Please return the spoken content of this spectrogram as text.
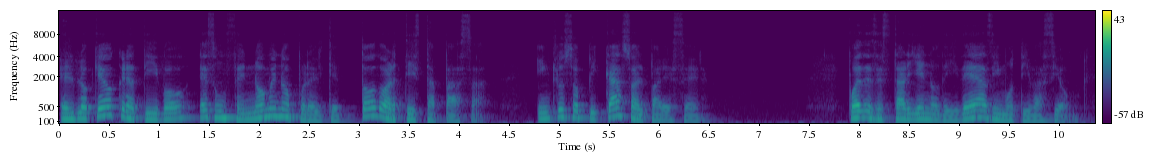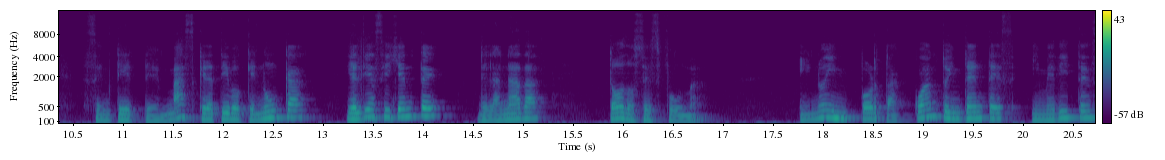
El bloqueo creativo es un fenómeno por el que todo artista pasa, incluso Picasso al parecer. Puedes estar lleno de ideas y motivación, sentirte más creativo que nunca y el día siguiente, de la nada, todo se esfuma. Y no importa cuánto intentes y medites,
